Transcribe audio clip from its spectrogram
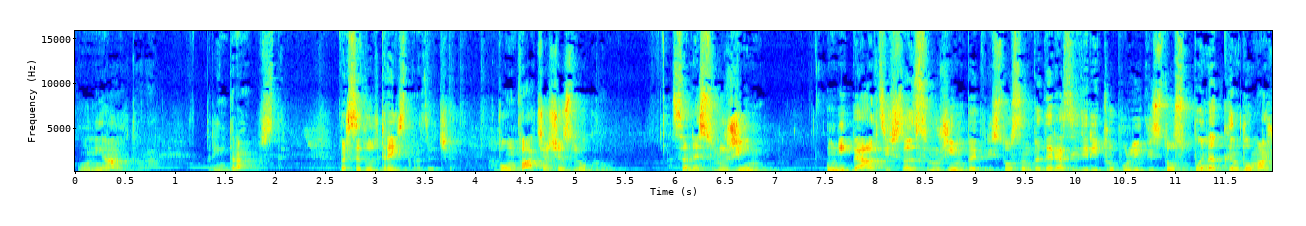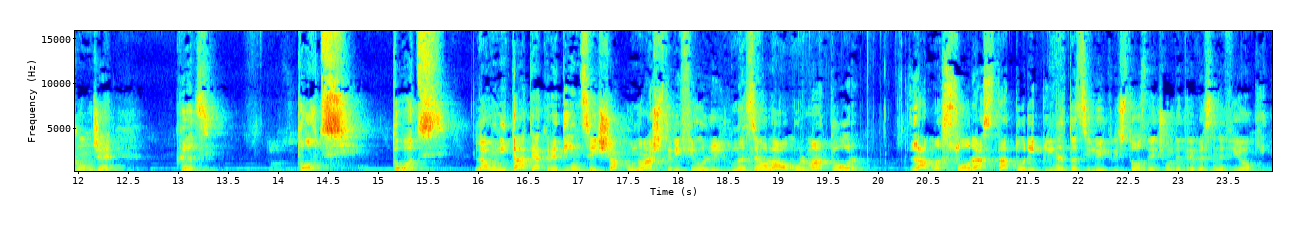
unii altora prin dragoste. Versetul 13. Vom face acest lucru, să ne slujim unii pe alții și să-L slujim pe Hristos în vederea zidirii trupului lui Hristos până când vom ajunge câți? Toți. Toți. La unitatea credinței și a cunoașterii Fiului lui Dumnezeu, la omul matur, la măsura staturii plinătății lui Hristos. Deci unde trebuie să ne fie ochii?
